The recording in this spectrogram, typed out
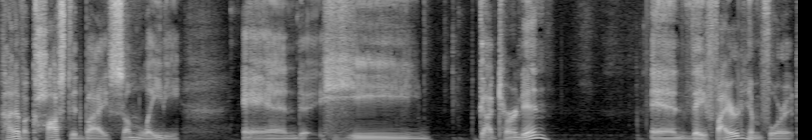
kind of accosted by some lady, and he got turned in. and they fired him for it.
